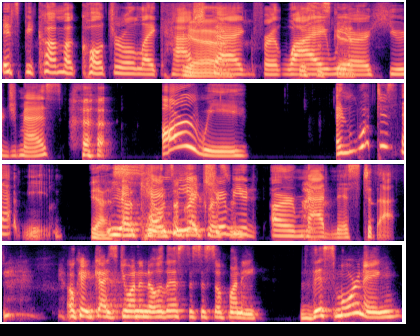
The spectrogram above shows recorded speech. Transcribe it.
it's become a cultural like hashtag for why we good. are a huge mess. are we? And what does that mean? yes. Yeah. and Yes, no, can it's we great question. attribute our madness to that? okay guys do you want to know this this is so funny this morning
